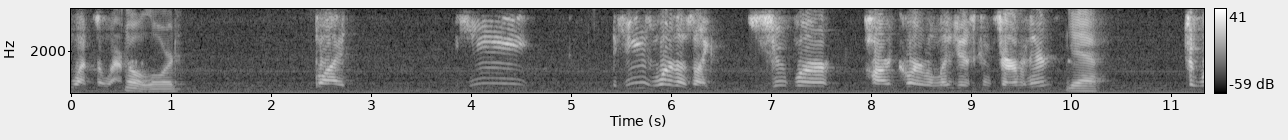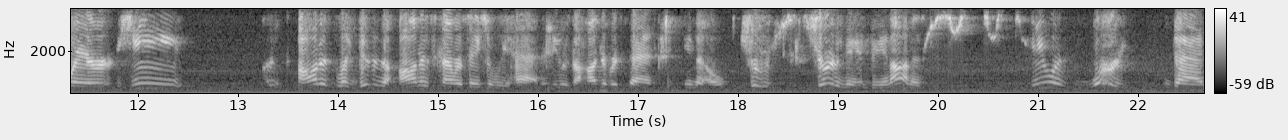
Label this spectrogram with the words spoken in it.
whatsoever. Oh lord. But he he's one of those like super hardcore religious conservatives Yeah. to where he honest like this is an honest conversation we had and he was hundred percent you know true true to me and being honest he was worried that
